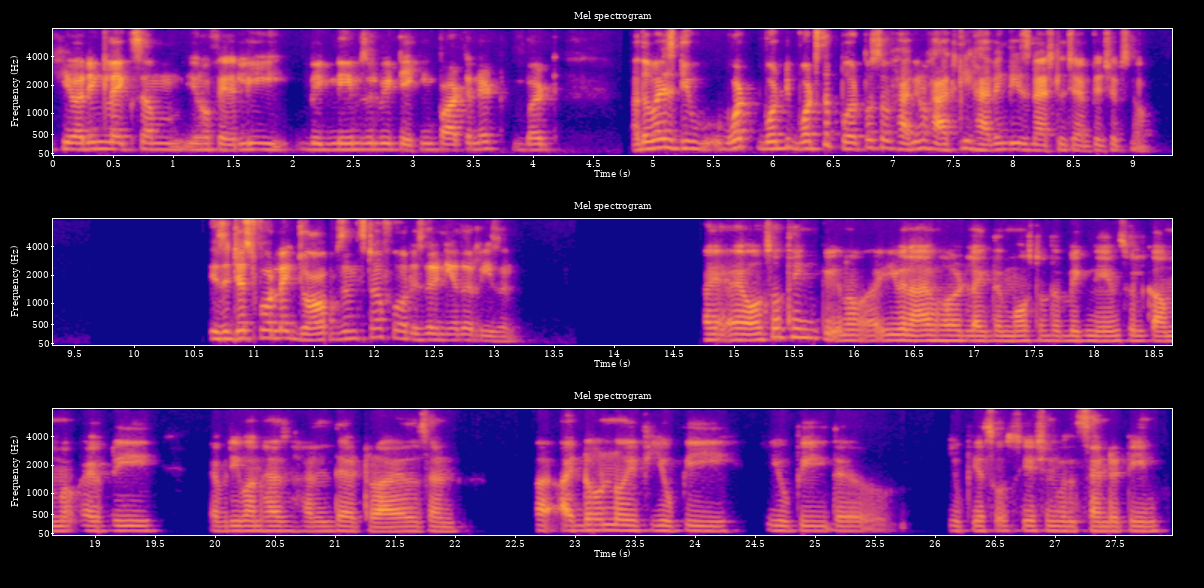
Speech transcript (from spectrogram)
hearing like some you know fairly big names will be taking part in it, but otherwise, do you, what what what's the purpose of having you know actually having these national championships now? Is it just for like jobs and stuff, or is there any other reason? I, I also think, you know, even I've heard like the most of the big names will come. Every everyone has held their trials, and I, I don't know if UP UP the UP Association will send a team.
